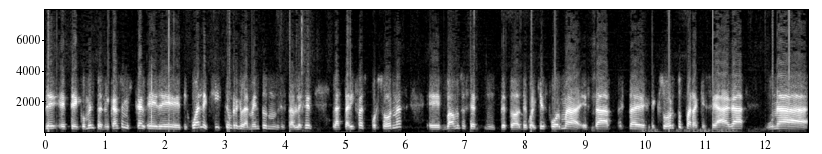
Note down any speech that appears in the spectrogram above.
Eh, te comento, en el caso eh, de Tijuana existe un reglamento donde se establecen las tarifas por zonas. Eh, vamos a hacer de, de cualquier forma esta, esta exhorto para que se haga una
